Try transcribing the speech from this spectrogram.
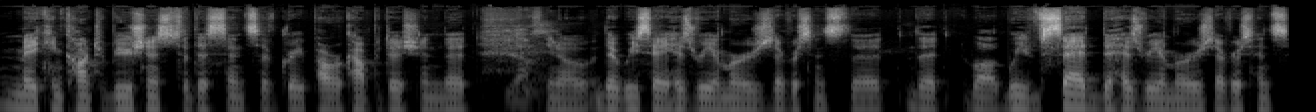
making contributions to this sense of great power competition that yeah. you know that we say has reemerged ever since the that well we've said that has reemerged ever since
